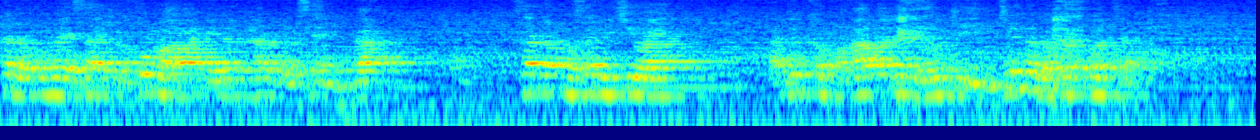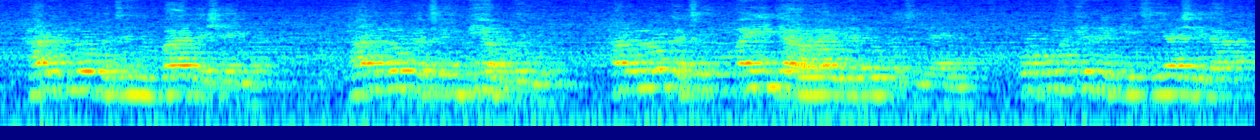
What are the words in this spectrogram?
kada kuma ya sake komawa idan har bai sani ba. Sannan mu sani cewa a dukkan mu'amalar da muke yi tun daga farkonta har lokacin ba da shaida har lokacin biyan kuɗi har lokacin maidawa idan lokaci ya yi ko kuma in rikici ya shiga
